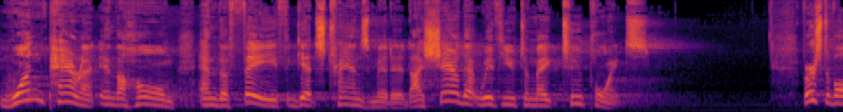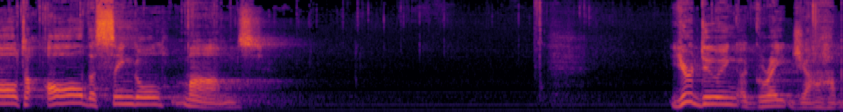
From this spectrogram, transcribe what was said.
One parent in the home, and the faith gets transmitted. I share that with you to make two points. First of all, to all the single moms, you're doing a great job.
